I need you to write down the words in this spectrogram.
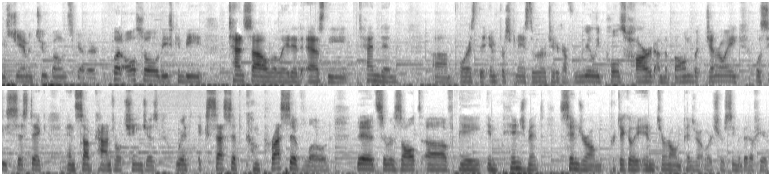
These jamming two bones together, but also these can be tensile related as the tendon um, or as the infraspinatus, the rotator cuff really pulls hard on the bone, but generally we'll see cystic and subchondral changes with excessive compressive load that's a result of a impingement syndrome, particularly internal impingement, which we're seeing a bit of here.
